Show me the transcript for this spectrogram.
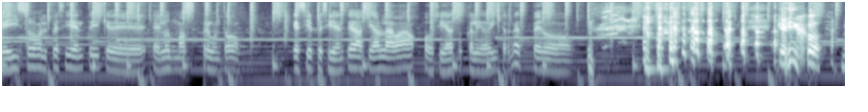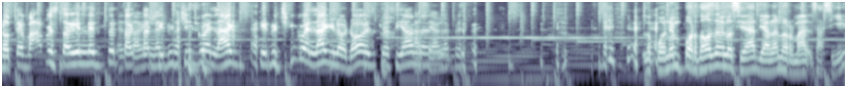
que hizo el presidente y que Elon Musk preguntó que si el presidente así hablaba o si era su calidad de internet, pero que dijo, no te mames, está bien lento, está- Está bien está- tiene lento. un chingo de lag, tiene un chingo de lag, y lo no, es que así habla. así habla el presidente. Lo ponen por dos de velocidad y habla normal. O sea, sí,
